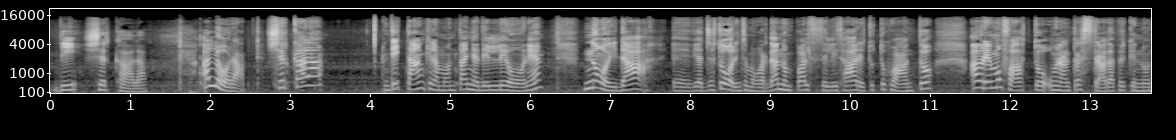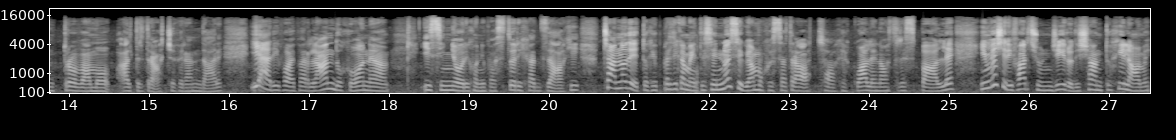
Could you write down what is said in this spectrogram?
di Cercala. Allora, Cercala detta anche la montagna del leone, noi da eh, viaggiatori, insomma guardando un po' il satellitare e tutto quanto, avremmo fatto un'altra strada perché non trovavamo altre tracce per andare. Ieri poi parlando con eh, i signori, con i pastori kazaki, ci hanno detto che praticamente se noi seguiamo questa traccia che è qua alle nostre spalle, invece di farci un giro di 100 km,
